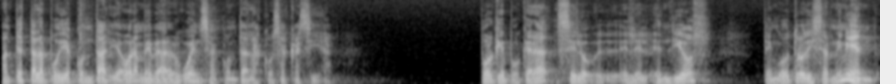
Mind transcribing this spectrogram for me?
Antes hasta la podía contar y ahora me avergüenza contar las cosas que hacía. ¿Por qué? Porque ahora en Dios tengo otro discernimiento.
